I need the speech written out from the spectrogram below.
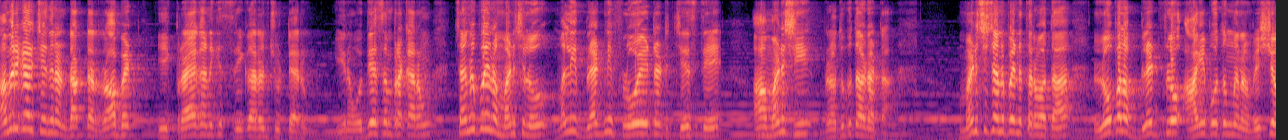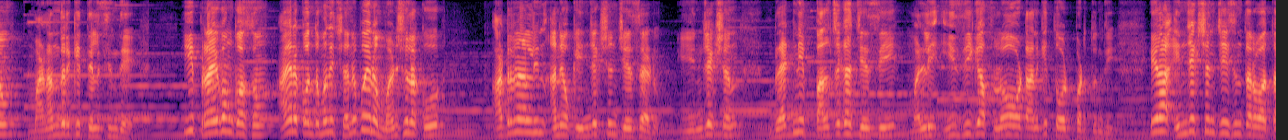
అమెరికాకు చెందిన డాక్టర్ రాబర్ట్ ఈ ప్రయోగానికి శ్రీకారం చుట్టారు. ఈయన ఉద్దేశం ప్రకారం చనిపోయిన మనిషిలో మళ్ళీ బ్లడ్ని ఫ్లో అయ్యేటట్టు చేస్తే ఆ మనిషి బ్రతుకుతాడట. మనిషి చనిపోయిన తర్వాత లోపల బ్లడ్ ఫ్లో ఆగిపోతుందన్న విషయం మనందరికీ తెలిసిందే. ఈ ప్రయోగం కోసం ఆయన కొంతమంది చనిపోయిన మనుషులకు అడ్రనాలిన్ అనే ఒక ఇంజెక్షన్ చేశాడు. ఈ ఇంజెక్షన్ బ్లడ్ని పల్చగా చేసి మళ్ళీ ఈజీగా ఫ్లో అవడానికి తోడ్పడుతుంది. ఇలా ఇంజెక్షన్ చేసిన తర్వాత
